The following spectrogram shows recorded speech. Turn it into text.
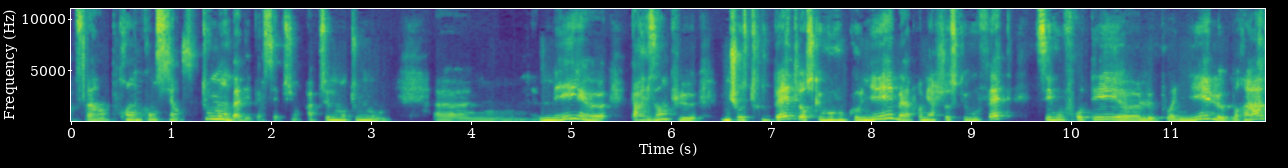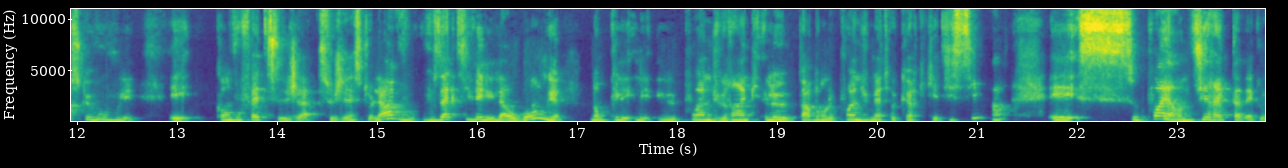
enfin, prendre conscience. Tout le monde a des perceptions, absolument tout le monde. mais, par exemple, une chose toute bête, lorsque vous vous cognez, ben, la première chose que vous faites, c'est vous frotter le poignet, le bras, ce que vous voulez. Et quand vous faites ce, geste-là, vous, activez les Laogong, donc le point du rein, le, pardon, le point du maître cœur qui est ici. Hein. et ce point est en direct avec le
